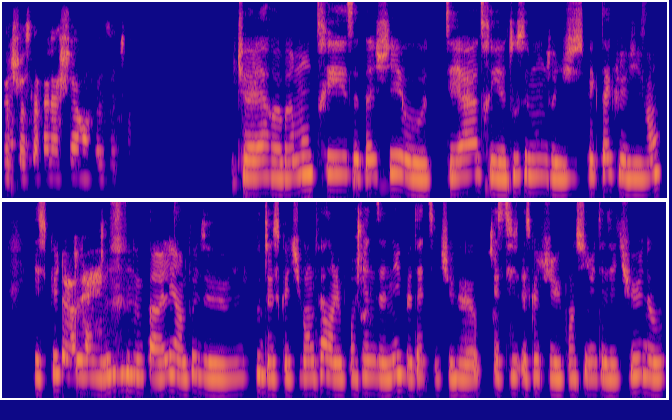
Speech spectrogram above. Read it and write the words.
quelque chose, t'as pas la chair en face de toi. Tu as l'air vraiment très attaché au théâtre et à tout ce monde du spectacle vivant. Est-ce que tu peux nous parler un peu de, du coup, de ce que tu comptes faire dans les prochaines années? Peut-être si tu veux. Est-ce que tu continues tes études ou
